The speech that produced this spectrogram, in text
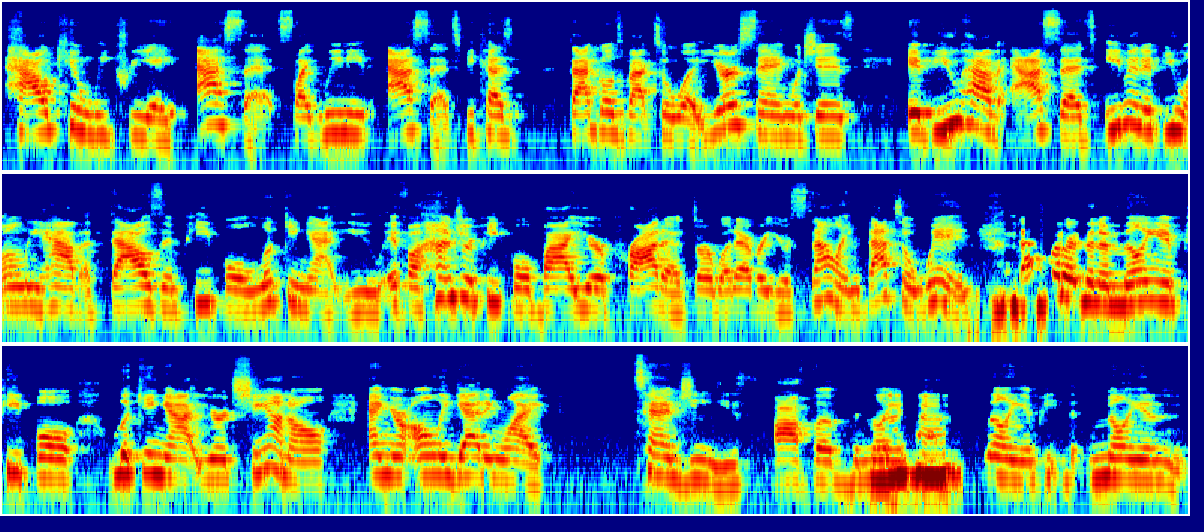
how can we create assets? Like we need assets because that goes back to what you're saying, which is if you have assets, even if you only have a thousand people looking at you, if a hundred people buy your product or whatever you're selling, that's a win. That's better than a million people looking at your channel and you're only getting like 10 G's off of the 1000000 mm-hmm. million, million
